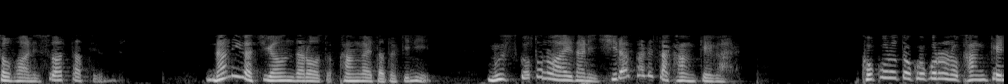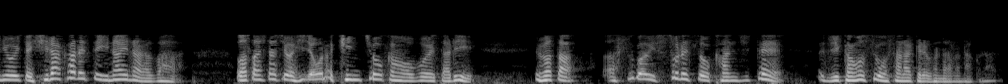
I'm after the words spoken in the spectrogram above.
ソファーに座ったって言うんです。何が違うんだろうと考えたときに、息子との間に開かれた関係がある。心と心の関係において開かれていないならば、私たちは非常な緊張感を覚えたり、また、すごいストレスを感じて、時間を過ごさなければならなくなる。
